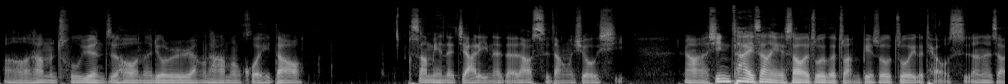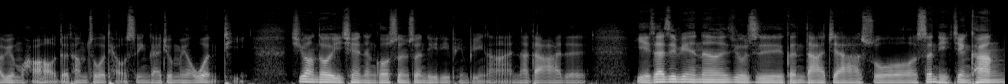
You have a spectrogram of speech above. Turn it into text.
呃他们出院之后呢，六日让他们回到上面的家里呢，得到适当的休息，啊，心态上也稍微做一个转变，说做一个调试，那只要岳母好好的，他们做个调试，应该就没有问题。希望都一切能够顺顺利利、平平安安。那大家的也在这边呢，就是跟大家说身体健康，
